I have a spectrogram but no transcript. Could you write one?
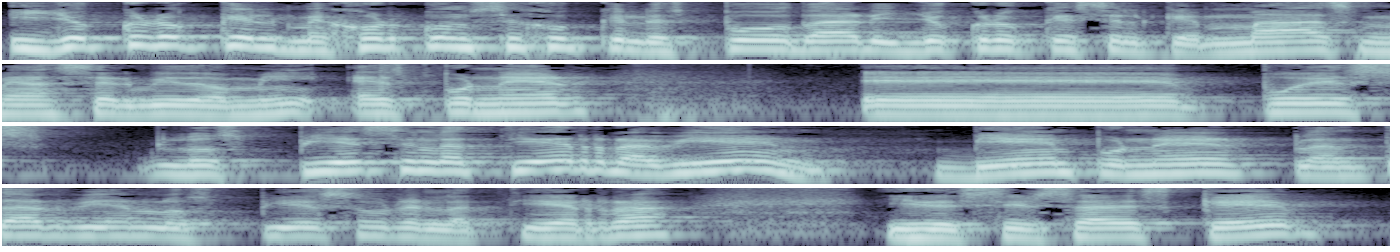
Y yo creo que el mejor consejo que les puedo dar, y yo creo que es el que más me ha servido a mí, es poner, eh, pues, los pies en la tierra, bien, bien, poner, plantar bien los pies sobre la tierra y decir, ¿sabes qué?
